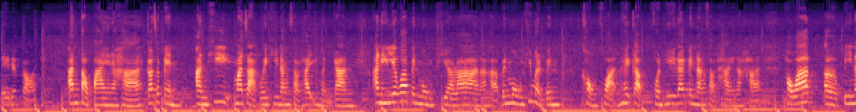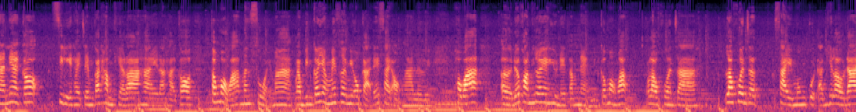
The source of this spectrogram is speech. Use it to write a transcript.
ได้เรียบร้อย อันต่อไปนะคะ ก็จะเป็นอันที่มาจากเวทีนางสาวไทยอีกเหมือนกัน อันนี้เรียกว่าเป็นมงเทียร่านะคะ เป็นมงที่เหมือนเป็นของขวัญให้กับคนที่ได้เป็นนางสาวไทยนะคะ เพราะว่าปีนั้นเนี่ยก็สิริไทยเจมส์ก็ทำเทียร่าให้นะคะ ก็ต้องบอกว่ามันสวยมากแล้วบินก็ยังไม่เคยมีโอกาสได้ใส่ออกงานเลย เพราะว่าด้วยความที่เรายังอยู่ในตำแหน่งบินก็มองว่าเราควรจะเราควรจะ ใส่มงกุฎอันที่เราได้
